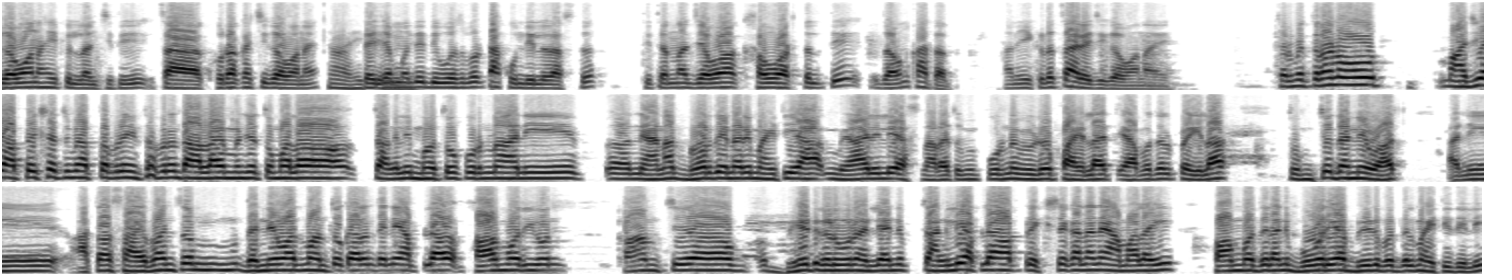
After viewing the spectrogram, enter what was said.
गव्हाण आहे पिल्लांची ती चा- खुराकाची गव्हाण आहे. त्याच्यामध्ये दिवसभर टाकून दिलेलं असतं. ते त्यांना जेव्हा खाऊ वाटतं ते जाऊन खातात. आणि इकडे चाऱ्याची गव्हाण आहे. तर मित्रांनो माझी अपेक्षा तुम्ही आतापर्यंत इथपर्यंत आलाय म्हणजे तुम्हाला चांगली महत्त्वपूर्ण आणि अ, ज्ञानात भर देणारी माहिती आ- मिळालेली असणार आहे. तुम्ही पूर्ण व्हिडिओ पाहिलात याबद्दल पहिला तुमचे धन्यवाद. आणि आता साहेबांचं म- धन्यवाद मानतो कारण त्यांनी आपल्या फार्मवर येऊन फार्मची भेट घडवून आणली आणि चांगली आपल्या प्रेक्षकांना आणि आम्हालाही फार्मबद्दल आणि बोर या ब्रीडबद्दल माहिती दिली.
